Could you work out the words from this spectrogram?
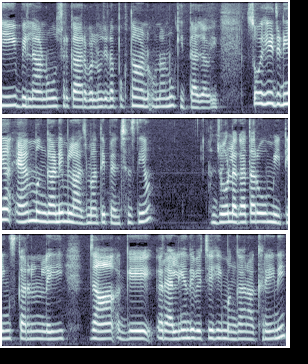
ਹੀ ਬਿੱਲਾਂ ਨੂੰ ਸਰਕਾਰ ਵੱਲੋਂ ਜਿਹੜਾ ਭੁਗਤਾਨ ਉਹਨਾਂ ਨੂੰ ਕੀਤਾ ਜਾਵੇ। ਸੋ ਇਹ ਜਿਹੜੀਆਂ ਅਹਿਮ ਮੰਗਾਂ ਨੇ ਮੁਲਾਜ਼ਮਾਂ ਤੇ ਪੈਨਸ਼ਨਸ ਦੀਆਂ, ਜੋ ਲਗਾਤਾਰ ਉਹ ਮੀਟਿੰਗਸ ਕਰਨ ਲਈ ਜਾਂ ਅੱਗੇ ਰੈਲੀਆਂ ਦੇ ਵਿੱਚ ਇਹ ਮੰਗਾਂ ਰੱਖ ਰਹੇ ਨੇ,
